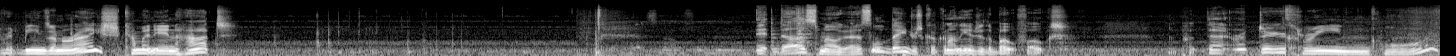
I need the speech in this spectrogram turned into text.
Red beans and rice coming in hot. That smells so good. It does smell good. It's a little dangerous cooking on the edge of the boat, folks. Put that right there. Cream corn.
